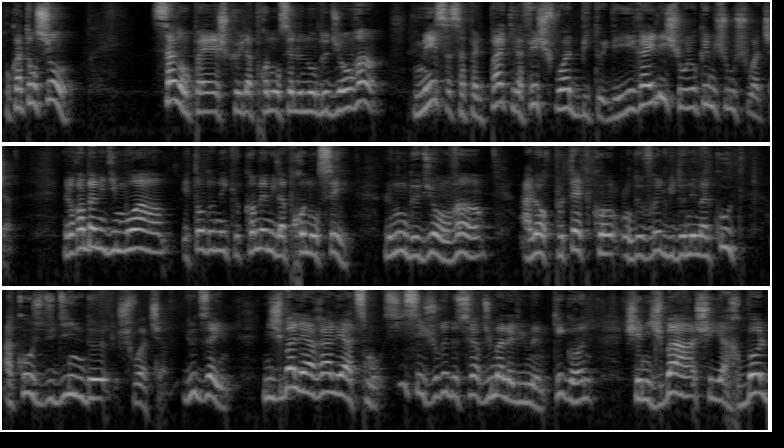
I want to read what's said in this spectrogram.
Donc attention, ça n'empêche qu'il a prononcé le nom de Dieu en vain, mais ça s'appelle pas qu'il a fait de bitouy. Mais le rabbin me dit, moi, étant donné que quand même il a prononcé le nom de Dieu en vain, alors peut-être qu'on devrait lui donner malcoute à cause du digne de Shvuachav. Yudzaim. Nishba le hara le atzmo. Si c'est juré de se faire du mal à lui-même. Kegon, chez Nishba, chez Yarbol.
